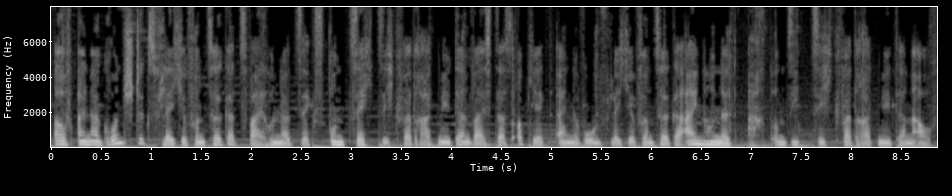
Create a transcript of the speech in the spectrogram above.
Auf einer Grundstücksfläche von ca. 266 Quadratmetern weist das Objekt eine Wohnfläche von ca. 178 Quadratmetern auf.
